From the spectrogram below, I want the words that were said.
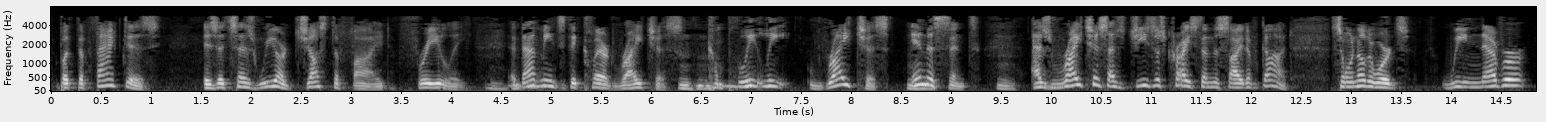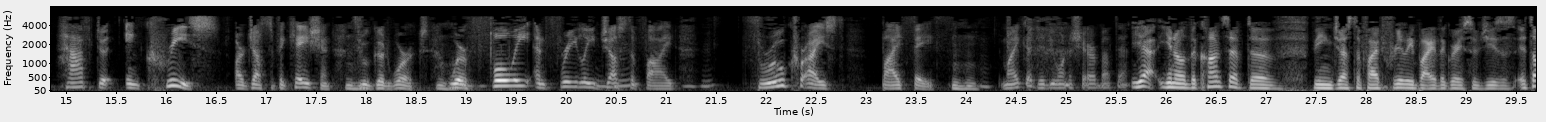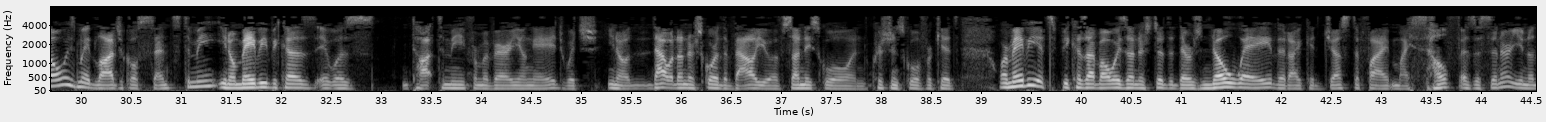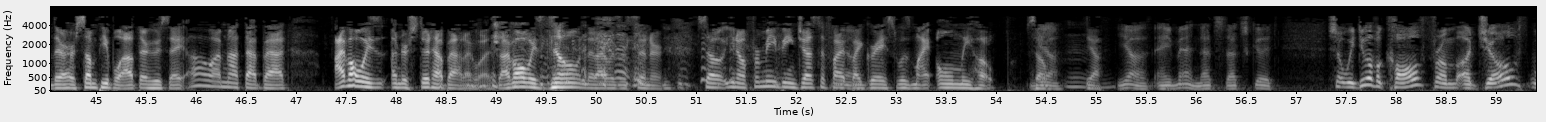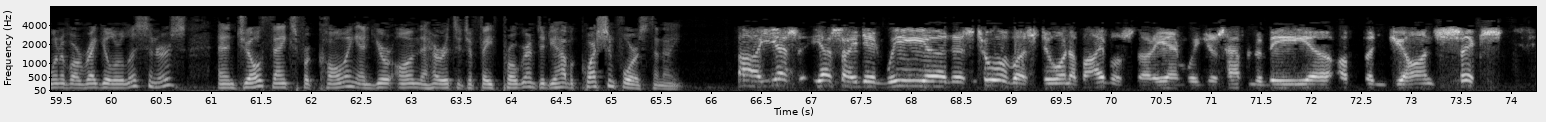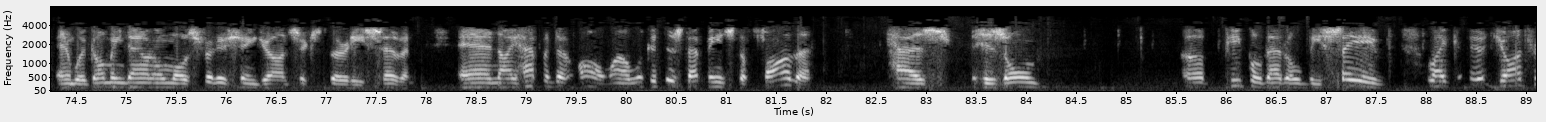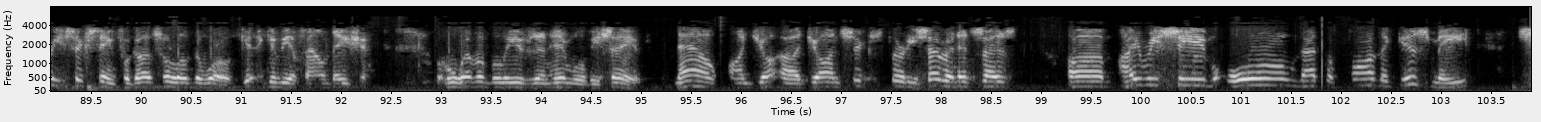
But the fact is, is it says we are justified freely, mm-hmm. and that means declared righteous, mm-hmm. completely righteous, mm. innocent, as righteous as Jesus Christ in the sight of God. So, in other words, we never have to increase our justification mm-hmm. through good works. We're fully and freely justified through Christ by faith. Mm-hmm. Micah, did you want to share about that? Yeah, you know, the concept of being justified freely by the grace of Jesus, it's always made logical sense to me. You know, maybe because it was taught to me from a very young age, which, you know, that would underscore the value of Sunday school and Christian school for kids. Or maybe it's because I've always understood that there's no way that I could justify myself as a sinner. You know, there are some people out there who say, "Oh, I'm not that bad." I've always understood how bad I was. I've always known that I was a sinner. So, you know, for me being justified Yeah. by grace was my only hope. So, Yeah. yeah. Yeah, amen. That's that's good. So we do have a call from uh, Joe, one of our regular listeners. And Joe, thanks for calling. And you're on the Heritage of Faith program. Did you have a question for us tonight? Uh, yes, yes, I did. We uh, there's two of us doing a Bible study, and we just happen to be uh, up in John six, and we're coming down almost finishing John six thirty seven. And I happen to, oh wow, look at this. That means the Father has His own uh, people that'll be saved. Like uh, John three sixteen, for God so loved the world, give, give you a foundation. Whoever believes in Him will be saved. Now on jo- uh, John six thirty seven, it says, um, "I receive all that the Father gives me."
